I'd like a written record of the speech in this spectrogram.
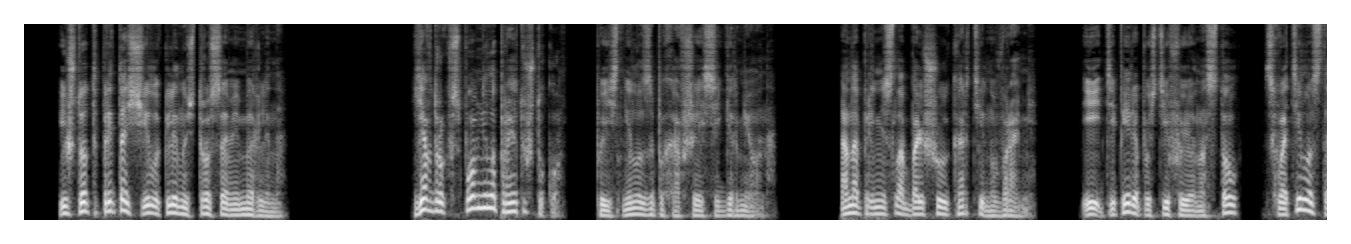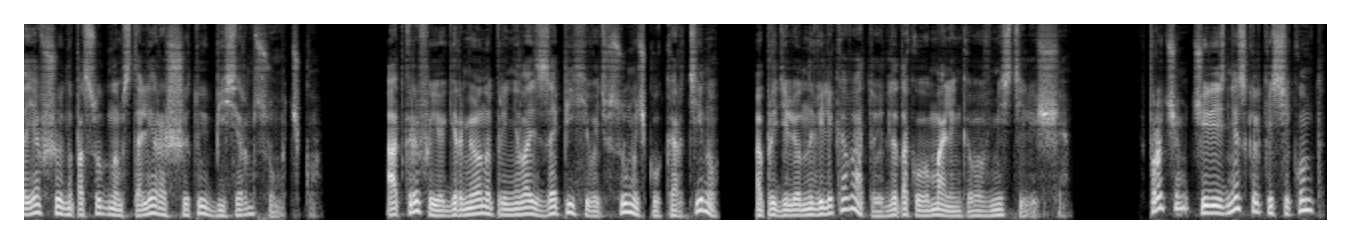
— И что-то притащила, клянусь трусами Мерлина. Я вдруг вспомнила про эту штуку, — пояснила запыхавшаяся Гермиона. Она принесла большую картину в раме и, теперь, опустив ее на стол, схватила стоявшую на посудном столе расшитую бисером сумочку. Открыв ее, Гермиона принялась запихивать в сумочку картину, определенно великоватую для такого маленького вместилища. Впрочем, через несколько секунд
